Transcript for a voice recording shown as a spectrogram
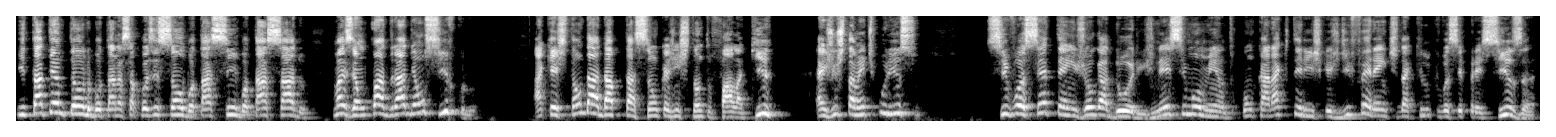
E está tentando botar nessa posição, botar assim, botar assado. Mas é um quadrado e é um círculo. A questão da adaptação que a gente tanto fala aqui é justamente por isso. Se você tem jogadores nesse momento com características diferentes daquilo que você precisa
